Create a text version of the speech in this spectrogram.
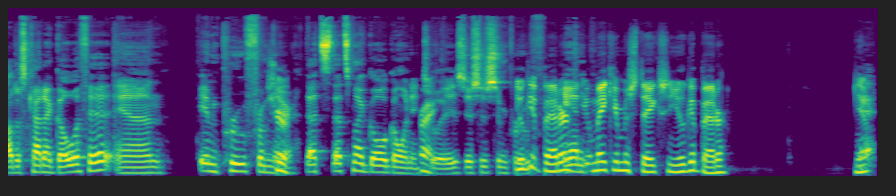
I'll just kind of go with it and improve from sure. there. That's that's my goal going into right. it is just just improve. You'll get better. And, you'll make your mistakes, and you'll get better. Yeah.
